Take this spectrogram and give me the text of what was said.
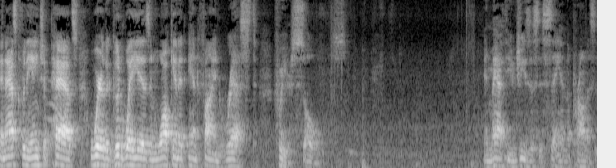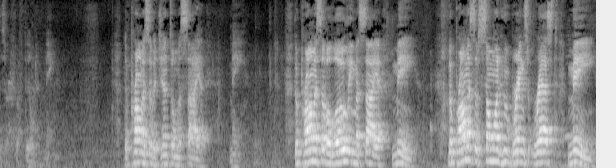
and ask for the ancient paths where the good way is, and walk in it and find rest for your souls. In Matthew, Jesus is saying the promises are fulfilled in me. The promise of a gentle Messiah, me. The promise of a lowly Messiah, me. The promise of someone who brings rest, me.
